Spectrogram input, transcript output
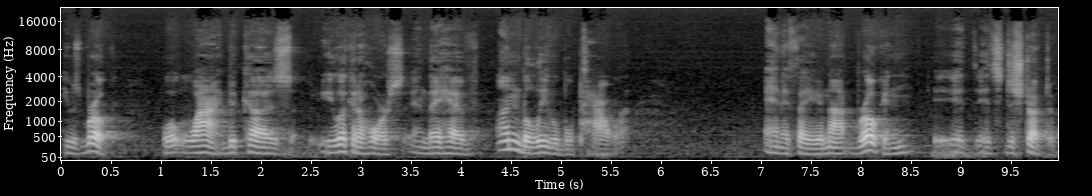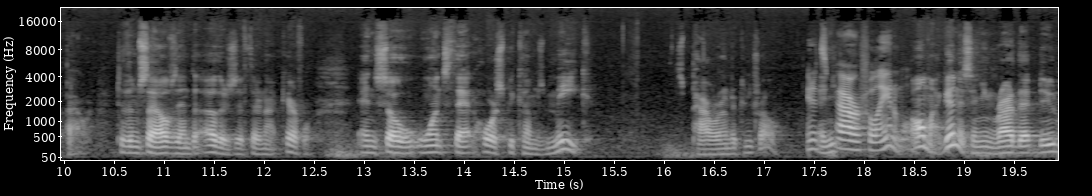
he was broke. Well, why? Because you look at a horse and they have unbelievable power. And if they are not broken, it, it's destructive power to themselves and to others if they're not careful. And so once that horse becomes meek, it's power under control. And it's a And- powerful animal. Oh my goodness! And you can ride that dude.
